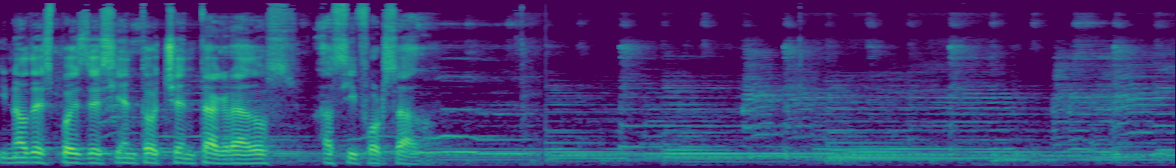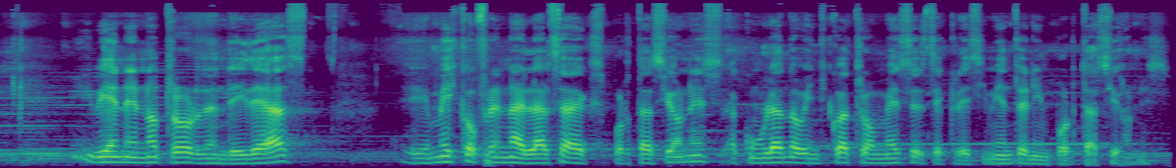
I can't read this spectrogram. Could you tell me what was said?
y no después de 180 grados así forzado. Bien, en otro orden de ideas, eh, México frena el alza de exportaciones, acumulando 24 meses de crecimiento en importaciones.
